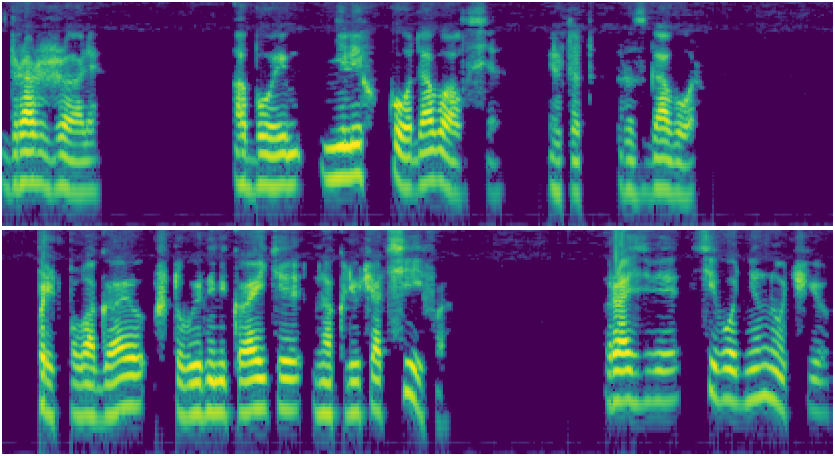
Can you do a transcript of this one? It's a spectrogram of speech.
дрожали. Обоим нелегко давался этот разговор. Предполагаю, что вы намекаете на ключ от сейфа. Разве сегодня ночью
